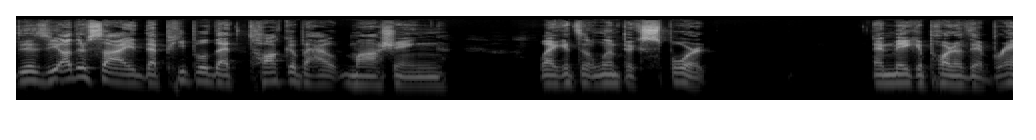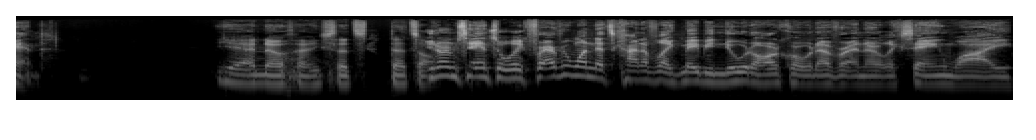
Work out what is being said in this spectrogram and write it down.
There's the other side that people that talk about moshing like it's an Olympic sport and make it part of their brand. Yeah, no thanks. That's that's all. You know what I'm saying? So like for everyone that's kind of like maybe newer to hardcore or whatever, and they're like saying why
